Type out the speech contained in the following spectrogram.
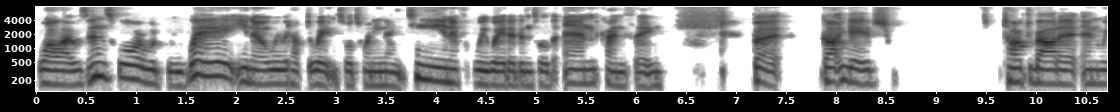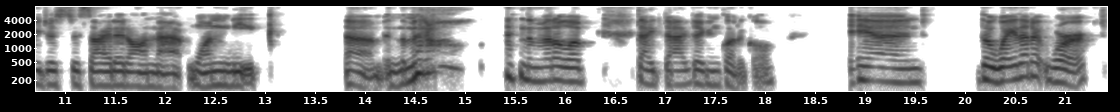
while I was in school or would we wait? You know, we would have to wait until 2019 if we waited until the end kind of thing. But got engaged, talked about it, and we just decided on that one week um, in the middle, in the middle of didactic and clinical. And the way that it worked,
